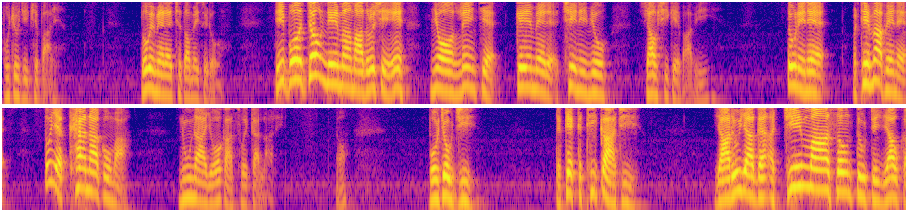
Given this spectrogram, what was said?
ဘိုးချုပ်ကြီးဖြစ်ပါတယ်။သို့ပေမဲ့လည်းချစ်တော်မိတ်ဆွေတို့ဒီဘိုးချုပ်နေမှမှာတို့ရှင်မျော်လင့်ချက်ကင်းမဲ့တဲ့အခြေအနေမျိုးရောက်ရှိခဲ့ပါပြီ။သူ့အနေနဲ့မထင်မှတ်ဖဲနဲ့သူ့ရဲ့ခန္ဓာကိုယ်မှာနူနာယောဂါဆွဲကပ်လာတယ်။နော်။ဘိုးချုပ်ကြီးတကက်ကတိကကြီးယာရုယာကန်အကျဉ်းမဆုံးသူတယောက်က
